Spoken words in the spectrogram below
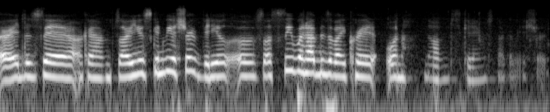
Alright, let's say, okay, I'm sorry, it's gonna be a short video. Uh, so let's see what happens if I create one. No, I'm just kidding. It's not gonna be a short.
